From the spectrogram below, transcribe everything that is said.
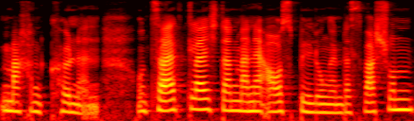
machen können. Und zeitgleich dann meine Ausbildungen. Das war schon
